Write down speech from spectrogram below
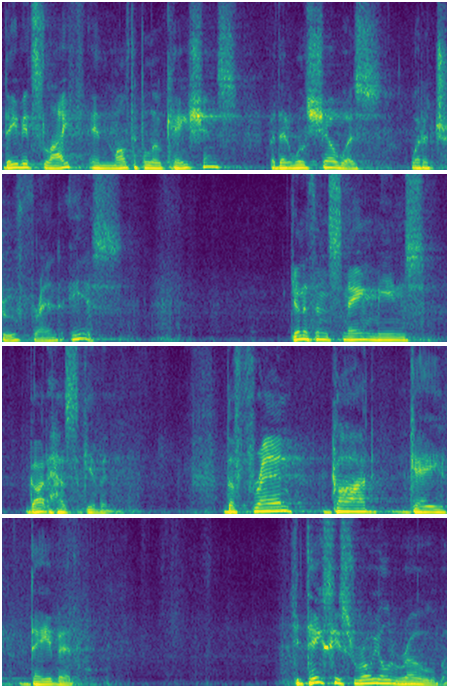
David's life in multiple occasions, but that will show us what a true friend is. Jonathan's name means God has given. The friend God gave David. He takes his royal robe,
